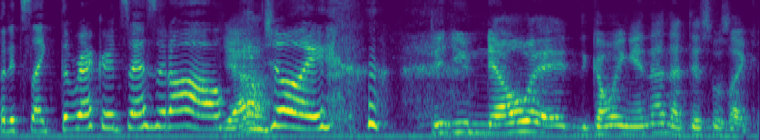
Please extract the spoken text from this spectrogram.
But it's like the record says it all. Yeah. Enjoy. Did you know uh, going in then that this was like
